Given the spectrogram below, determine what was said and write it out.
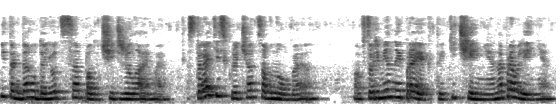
И тогда удается получить желаемое. Старайтесь включаться в новое, в современные проекты, течения, направления.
